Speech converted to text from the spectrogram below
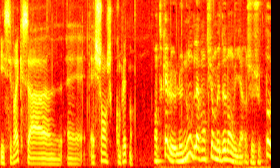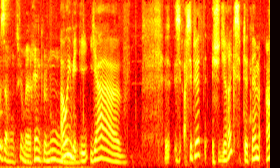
Et c'est vrai que ça, elle change complètement. En tout cas, le, nom de l'aventure me donne envie. Hein. Je joue pas aux aventures, mais rien que le nom. Ah oui, mais il y a. C'est peut-être. Je dirais que c'est peut-être même un,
